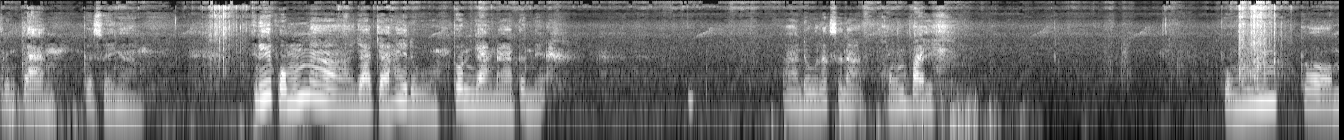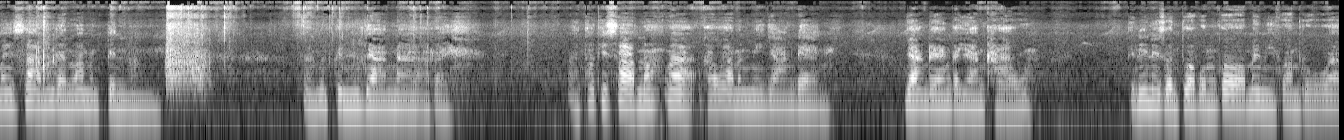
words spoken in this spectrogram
ตรงกลาง ก็สวยงาม ทีนี้ผมอยากจะให้ดูต้นยางนาต้นเนี้ยดูลักษณะของใบ ผมก็ไม่ทราบเหมือนกันว่ามันเป็นมันเป็นยางนาอะไร เท่าที่ทราบเนาะว่าเขาว่ามันมียางแดง ยางแดงกับยางขาว ทีนี้ในส่วนตัวผมก็ไม่มีความรู้ว่า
